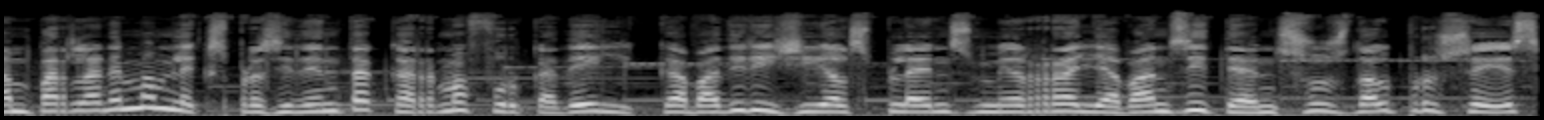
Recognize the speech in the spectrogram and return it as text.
En parlarem amb l'expresidenta Carme Forcadell, que va dirigir els plens més rellevants i tensos del procés,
